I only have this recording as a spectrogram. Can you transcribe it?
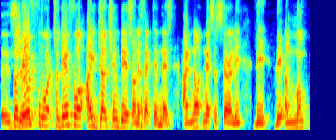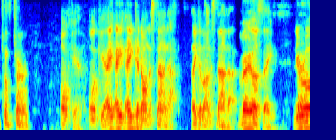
It's so true. therefore, so therefore, I judge him based on effectiveness and not necessarily the the amount of turn. Okay, okay, I I, I can understand that. I can understand that. Very well said, Nero.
